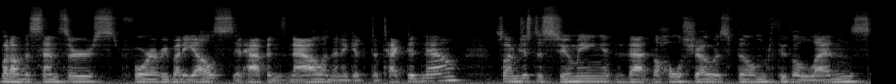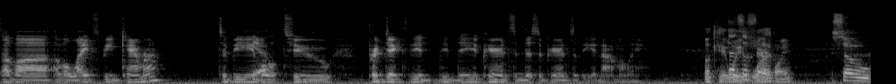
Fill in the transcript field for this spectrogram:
But on the sensors for everybody else, it happens now and then it gets detected now. So I'm just assuming that the whole show is filmed through the lens of a of a light speed camera to be Yeah. able to predict the, the the appearance and disappearance of the anomaly. Okay, That's wait, a fair what? point. So,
